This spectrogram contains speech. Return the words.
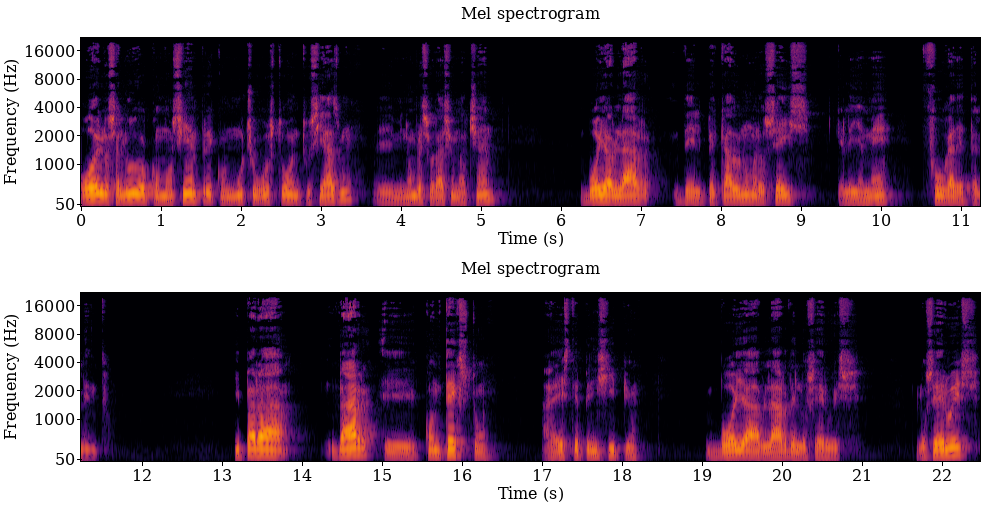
Hoy los saludo como siempre con mucho gusto, entusiasmo. Eh, mi nombre es Horacio Marchán. Voy a hablar del pecado número 6 que le llamé fuga de talento. Y para dar eh, contexto a este principio, voy a hablar de los héroes. Los héroes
